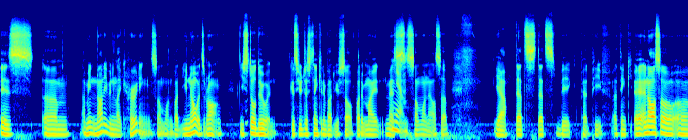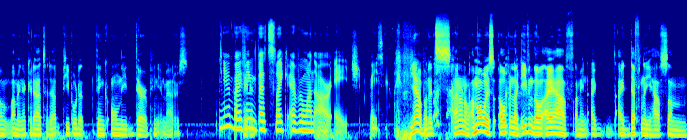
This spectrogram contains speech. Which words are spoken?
is um I mean not even like hurting someone, but you know it's wrong. You still do it because you're just thinking about yourself, but it might mess Yeah. someone else up. Yeah, that's that's big pet peeve. I think a- and also um I mean I could add to that people that think only their opinion matters. Yeah, but I think that's like everyone our age, basically. Yeah, but it's I don't know. I'm always open. Like even though I have, I mean, I I definitely have some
